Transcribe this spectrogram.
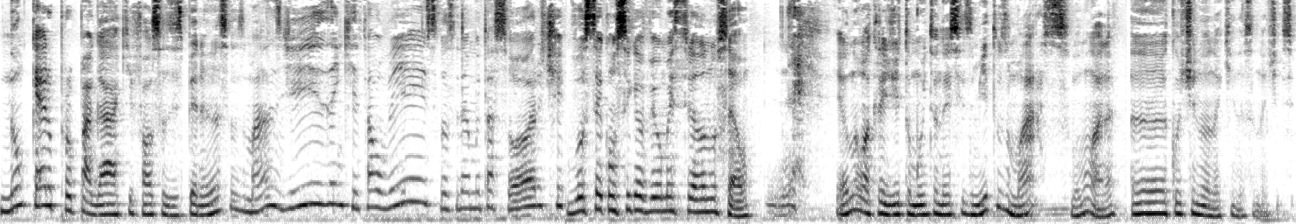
Não quero propagar aqui falsas esperanças, mas dizem que talvez, se você der muita sorte, você consiga ver uma estrela no céu. Eu não acredito muito nesses mitos, mas vamos lá, né? Uh, continuando aqui nessa notícia.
